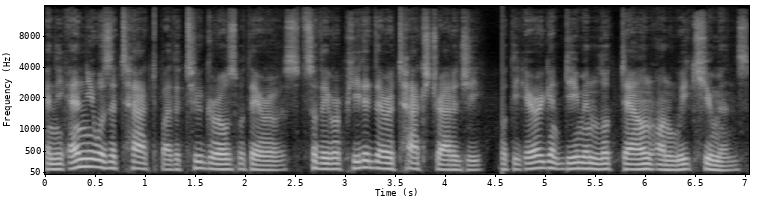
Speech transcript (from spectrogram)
and the enemy was attacked by the two girls with arrows, so they repeated their attack strategy, but the arrogant demon looked down on weak humans.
